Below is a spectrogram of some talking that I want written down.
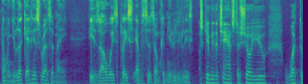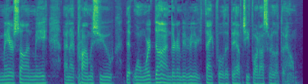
And when you look at his resume, he has always placed emphasis on community leadership. Just give me the chance to show you what the mayor saw in me, and I promise you that when we're done, they're going to be very thankful that they have Chief Art Acevedo at the helm.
